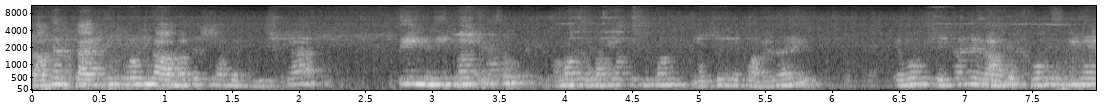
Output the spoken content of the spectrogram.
তাদের কার্যক্রমটা আমাদের সাথে পরিষ্কার এই নির্বাচন আমাদের বাংলাদেশের মানুষ দিতে পারে নাই। এবং রাতের পর দিনে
